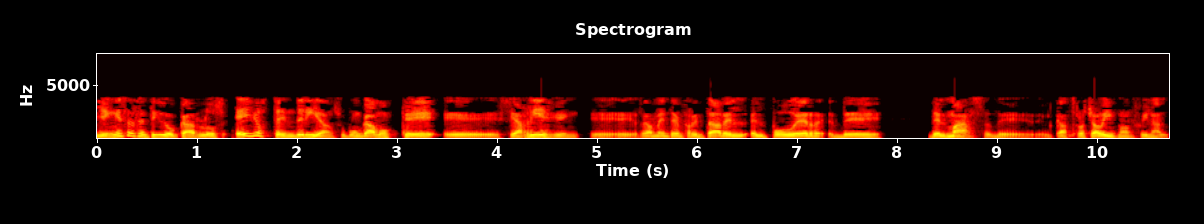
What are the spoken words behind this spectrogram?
y en ese sentido, Carlos, ellos tendrían, supongamos que eh, se arriesguen eh, realmente a enfrentar el, poder de, del MAS, del castrochavismo al final.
